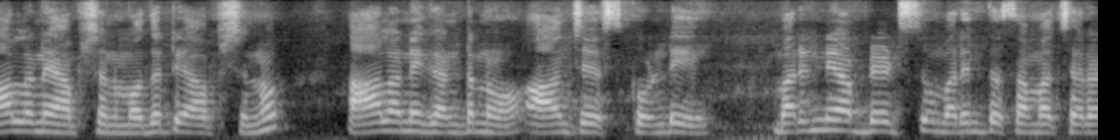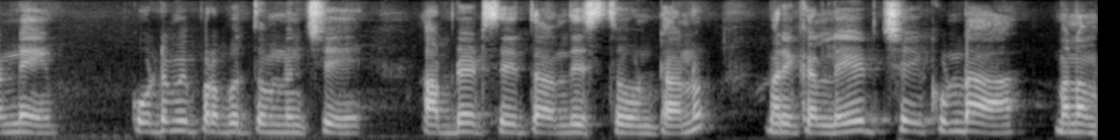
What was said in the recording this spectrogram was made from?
ఆల్ అనే ఆప్షన్ మొదటి ఆప్షను ఆల్ అనే గంటను ఆన్ చేసుకోండి. మరిన్ని అప్డేట్స్ మరింత సమాచారాన్ని కూటమి ప్రభుత్వం నుంచి అప్డేట్స్ అయితే అందిస్తూ ఉంటాను. మరి ఇక లేట్ చేయకుండా మనం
